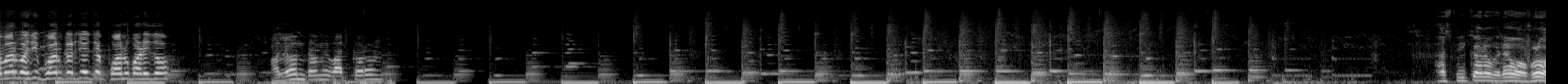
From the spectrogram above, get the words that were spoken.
તમારે પછી ફોન કરજો જો ફોન ઉપાડી દો. હલો ને તમે વાત કરો ને. આ સ્પીકરો બધા વાપરો.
